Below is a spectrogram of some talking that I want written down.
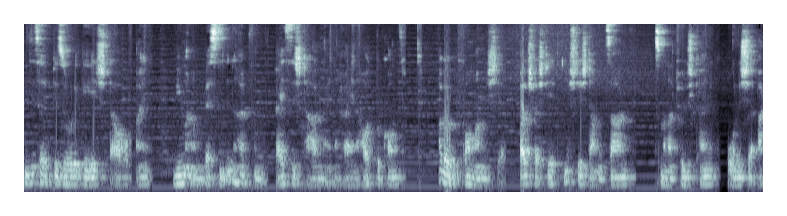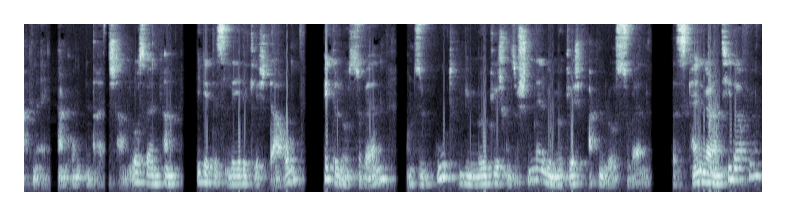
In dieser Episode gehe ich darauf ein, wie man am besten innerhalb von 30 Tagen eine reine Haut bekommt. Aber bevor man mich hier falsch versteht, möchte ich damit sagen, dass man natürlich keine chronische Akneerkrankung in 30 Tagen loswerden kann. Hier geht es lediglich darum, Pickel loszuwerden und so gut wie möglich und so schnell wie möglich Akne loszuwerden. Das ist keine Garantie dafür,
